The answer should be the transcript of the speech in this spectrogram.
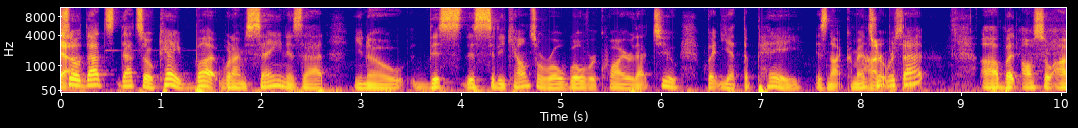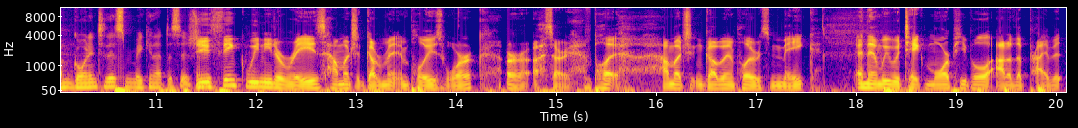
Yeah. So that's that's okay. But what I'm saying is that you know this this city council role will require that too. But yet the pay is not commensurate with 100%. that. Uh, but also, I'm going into this making that decision. do you think we need to raise how much government employees work, or uh, sorry, employ, how much government employers make? And then we would take more people out of the private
